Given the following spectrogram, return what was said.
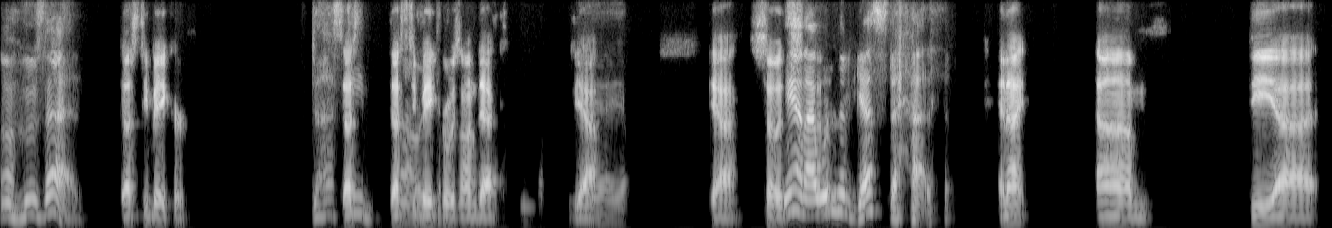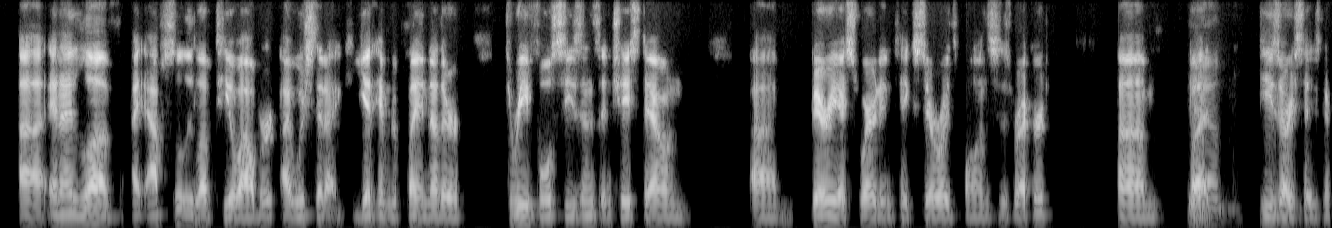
Oh, who's that? Dusty Baker. Dusty Dusty oh, Baker was on deck. Yeah. Yeah, yeah. yeah. So Man, I wouldn't have guessed that. And I um the uh uh and I love I absolutely love Tio Albert. I wish that I could get him to play another three full seasons and chase down um Barry, I swear didn't take steroids bonds his record. Um, but yeah. he's already said he's gonna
